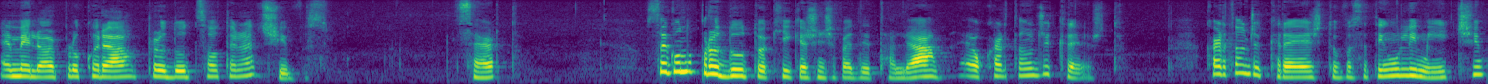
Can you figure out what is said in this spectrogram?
É melhor procurar produtos alternativos. Certo? O segundo produto aqui que a gente vai detalhar é o cartão de crédito. Cartão de crédito, você tem um limite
